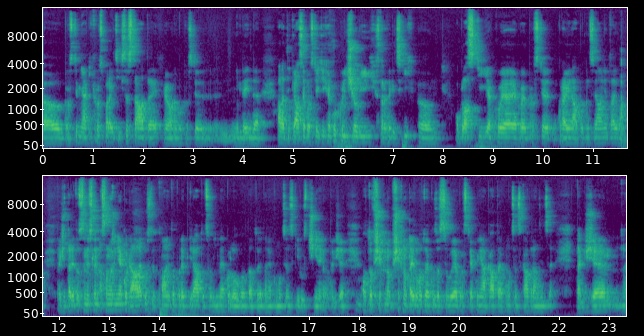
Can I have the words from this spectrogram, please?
eh, prostě v nějakých rozpadajících se státech, jo, nebo prostě někde jinde, ale týká se prostě těch jako klíčových strategických eh, oblastí, jako je, jako je prostě Ukrajina a potenciálně Tajvan. Takže tady to si myslím, a samozřejmě jako dál, jako strukturálně to podepírá to, co víme jako dlouho, to je ten jako mocenský růst Číny. Jo. Takže o to všechno, všechno tady to jako zesiluje prostě jako nějaká ta jako mocenská tranzice. Takže eh,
